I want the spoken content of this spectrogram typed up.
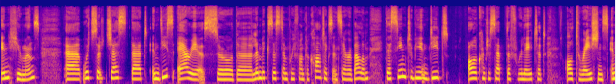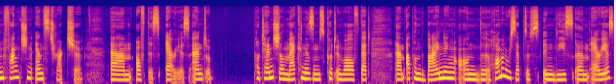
in humans uh, which suggests that in these areas, so the limbic system, prefrontal cortex, and cerebellum, there seem to be indeed oral contraceptive related alterations in function and structure um, of these areas. And uh, potential mechanisms could involve that um, upon the binding on the hormone receptors in these um, areas,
